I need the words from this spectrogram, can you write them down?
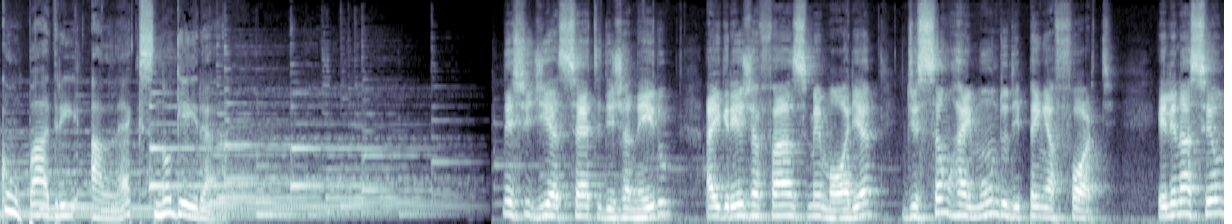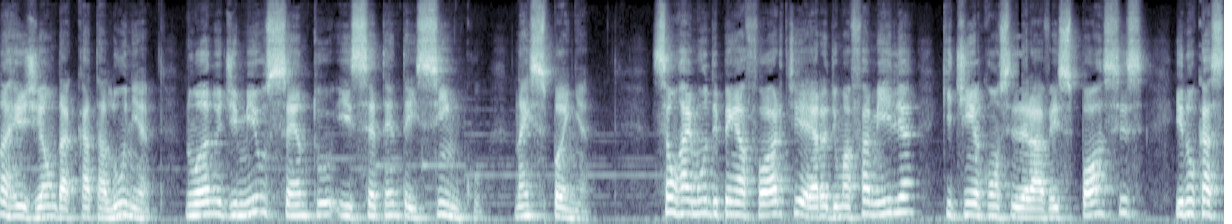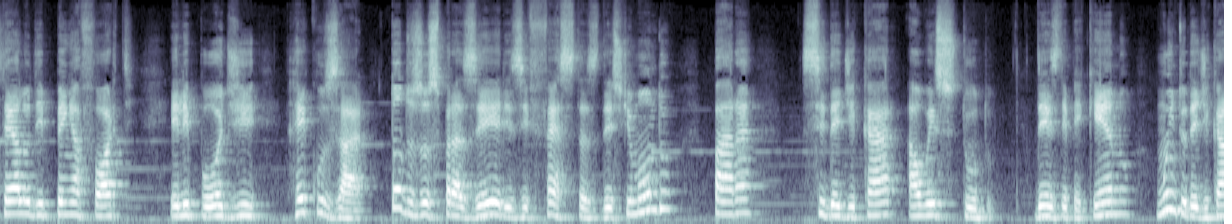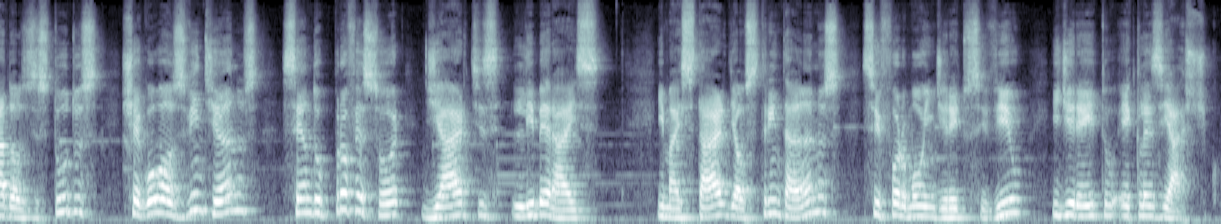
com o Padre Alex Nogueira. Neste dia 7 de janeiro, a Igreja faz memória de São Raimundo de Penhafort. Ele nasceu na região da Catalunha no ano de 1175, na Espanha. São Raimundo de Penhafort era de uma família que tinha consideráveis posses e no castelo de Penhafort ele pôde recusar todos os prazeres e festas deste mundo para se dedicar ao estudo. Desde pequeno, muito dedicado aos estudos, chegou aos 20 anos sendo professor de artes liberais. E mais tarde, aos 30 anos, se formou em direito civil e direito eclesiástico.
